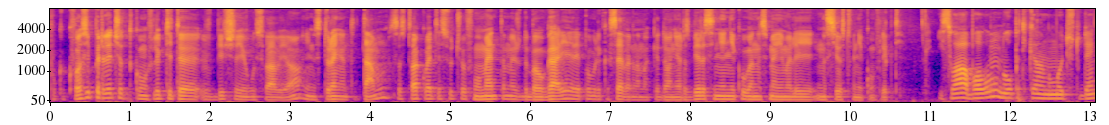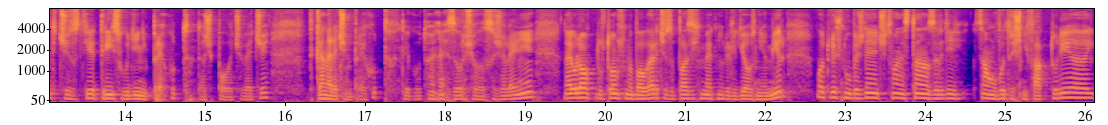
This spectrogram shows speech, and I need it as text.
по какво си приличат конфликтите в бивша Югославия и настроенията там с това, което се случва в момента между България и Република Северна Македония? Разбира се, ние никога не сме имали насилствени конфликти. И слава Богу, много пъти казвам на моите студенти, че за тия 30 години преход, даже повече вече, така наречен преход, тъй като той не е завършил, за съжаление, най-голямото достоинство на България е, че запазихме етно-религиозния мир. Моето лично убеждение е, че това не стана заради само вътрешни фактори, а и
